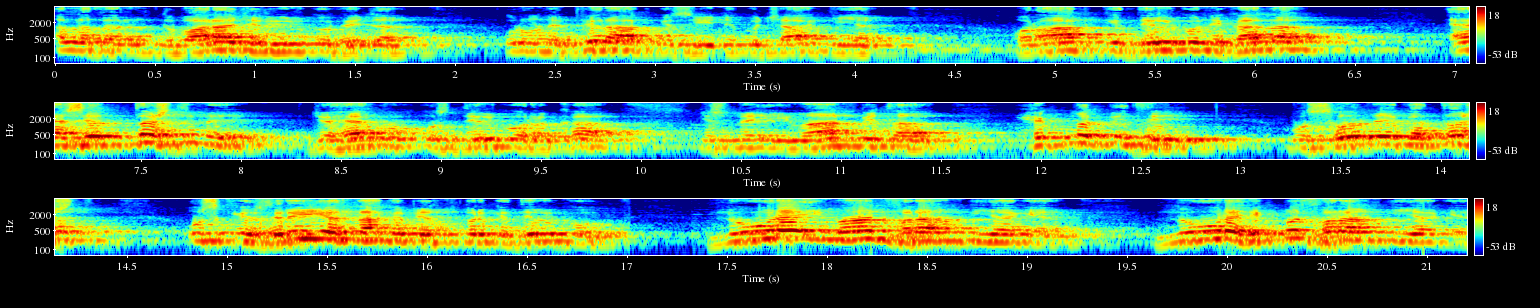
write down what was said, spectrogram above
اللہ تعالیٰ نے دوبارہ جلیل کو بھیجا، انہوں نے پھر آپ کے سینے کو چاک کیا اور آپ کے دل کو نکالا۔ ایسے تشت میں جو ہے وہ اس دل کو رکھا جس میں ایمان بھی تھا، حکمت بھی تھی۔ وہ سونے کا تشت اس کے ذریعے اللہ کے پیغمبر کے دل کو نور ایمان فراہم کیا گیا، نور حکمت فراہم کیا گیا۔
